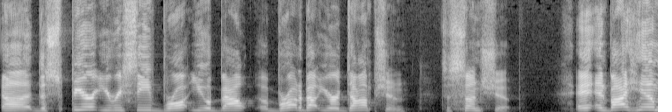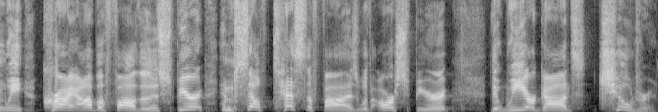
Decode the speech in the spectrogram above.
uh, the spirit you received brought you about, uh, brought about your adoption to sonship. And, by him we cry, Abba, Father. The Spirit himself testifies with our spirit that we are God's children.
